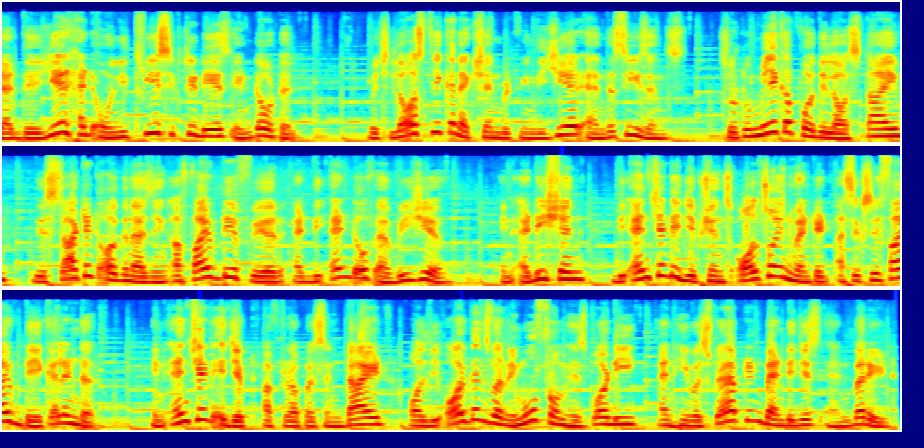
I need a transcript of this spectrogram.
that the year had only 360 days in total, which lost the connection between the year and the seasons. So to make up for the lost time, they started organizing a 5-day fair at the end of every year. In addition, the ancient Egyptians also invented a 65-day calendar. In ancient Egypt, after a person died, all the organs were removed from his body and he was wrapped in bandages and buried.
